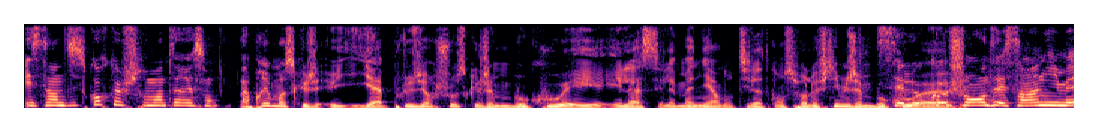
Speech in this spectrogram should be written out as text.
et c'est un discours que je trouve intéressant. Après, moi, ce que il y a plusieurs choses que j'aime beaucoup, et, et là, c'est la manière dont il a de construire construire le film. J'aime beaucoup. C'est le euh, cochon en dessin animé.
